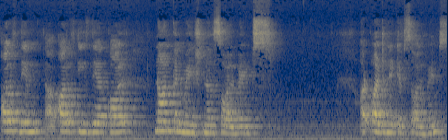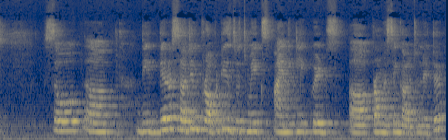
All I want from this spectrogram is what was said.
All of them, uh, all of these, they are called non-conventional solvents or alternative solvents. So, uh, the, there are certain properties which makes ionic liquids a promising alternative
